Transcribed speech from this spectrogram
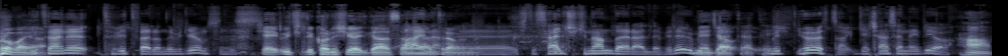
baba Bir ya. tane tweet var onu biliyor musunuz? Şey üçlü konuşuyor Galatasaray Aynen. antrenmanında. Ee, işte Selçuk İnan da herhalde biri. Ümit Necati Ateş. Ümit, yok, geçen seneydi ya. o. Ha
